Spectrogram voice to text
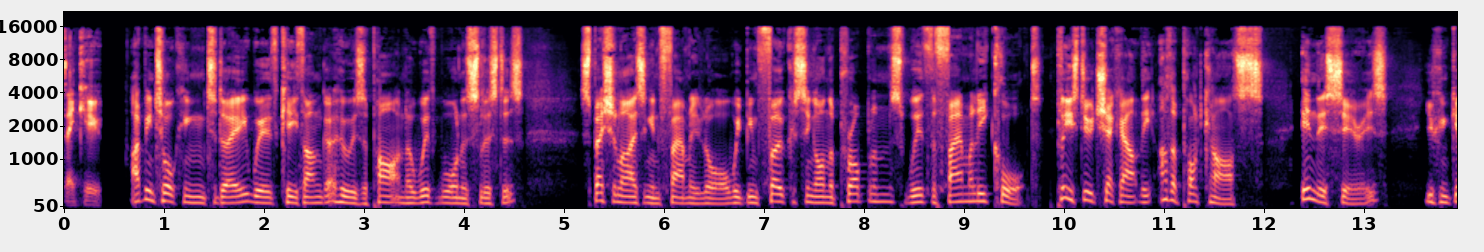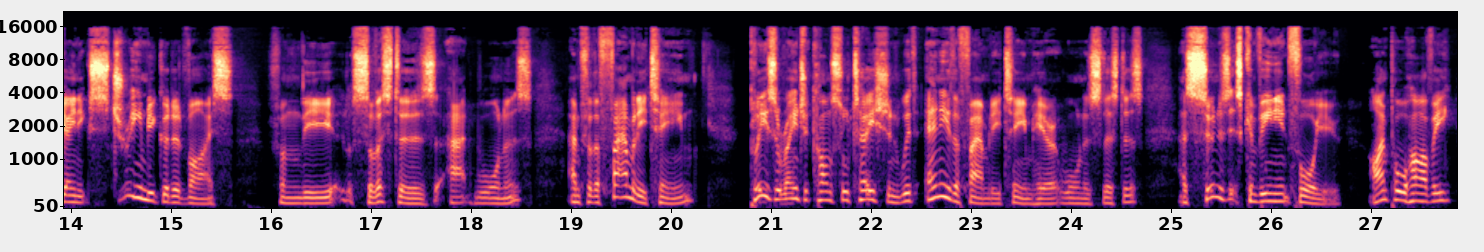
Thank you. I've been talking today with Keith Unger, who is a partner with Warner Solicitors, specializing in family law. We've been focusing on the problems with the family court. Please do check out the other podcasts in this series. You can gain extremely good advice from the solicitors at Warner's. And for the family team, please arrange a consultation with any of the family team here at Warner's Solicitors as soon as it's convenient for you. I'm Paul Harvey.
